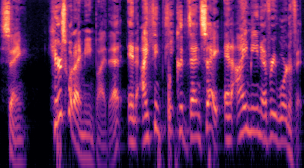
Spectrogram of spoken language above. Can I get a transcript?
saying, here's what I mean by that. And I think he could then say, and I mean every word of it.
